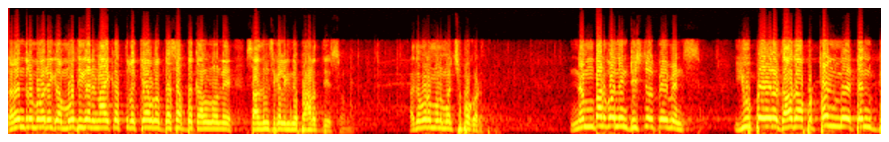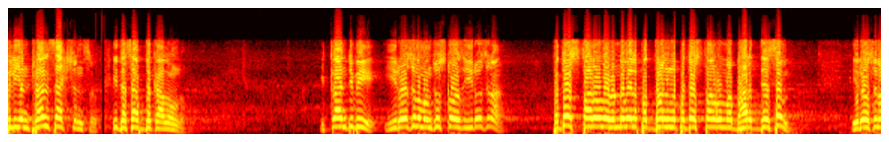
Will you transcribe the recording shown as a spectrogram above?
నరేంద్ర మోడీగా మోదీ గారి నాయకత్వంలో కేవలం దశాబ్ద కాలంలోనే సాధించగలిగింది భారతదేశం. అది కూడా మనం మర్చిపోకూడదు. Number one in digital payments యూపీఐలో దాదాపు టెన్ టెన్ బిలియన్ ట్రాన్సాక్షన్స్ ఈ దశాబ్ద కాలంలో. ఇట్లాంటివి ఈ రోజున మనం చూసుకో ఈ రోజున పదో స్థానంలో రెండు వేల పద్నాలుగులో పదో స్థానంలో ఉన్న భారతదేశం ఈ రోజున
